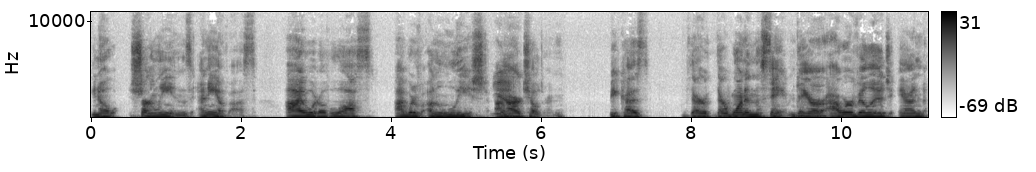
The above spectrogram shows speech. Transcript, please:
you know, Charlene's, any of us, I would have lost I would have unleashed on our children because they're they're one and the same. They Mhm. are our village and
